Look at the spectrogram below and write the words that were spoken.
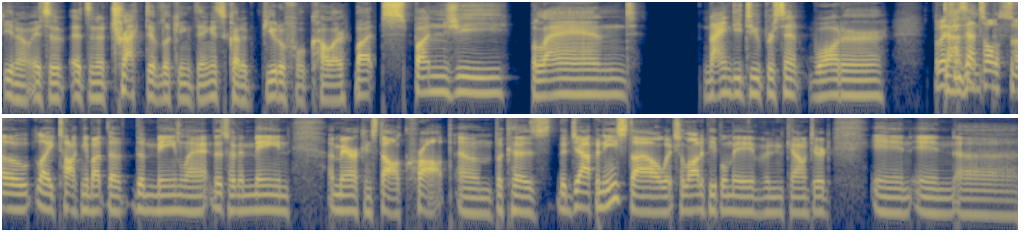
you know, it's a it's an attractive looking thing. It's got a beautiful color, but spongy, bland, 92% water. But I think that's also like talking about the the mainland, the, sorry, the main American style crop, um, because the Japanese style, which a lot of people may have encountered in in uh,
